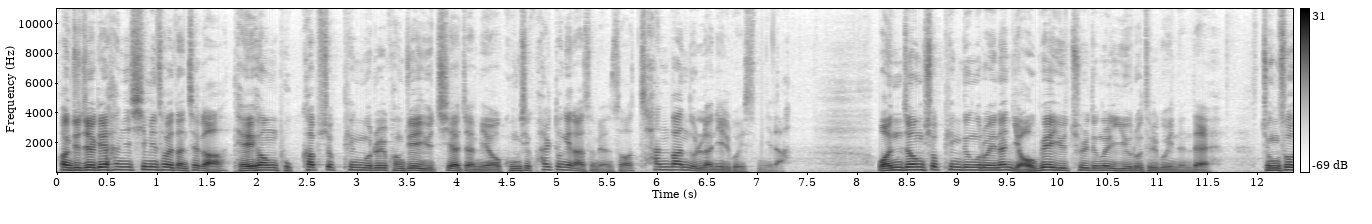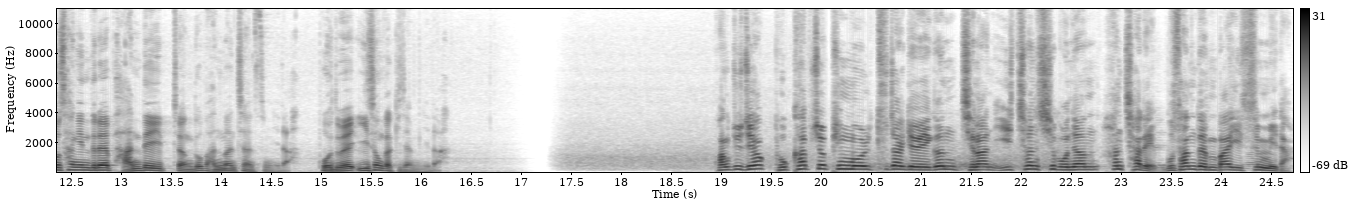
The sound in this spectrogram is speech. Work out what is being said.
광주 지역의 한 시민사회단체가 대형 복합 쇼핑몰을 광주에 유치하자며 공식 활동에 나서면서 찬반 논란이 일고 있습니다. 원정 쇼핑 등으로 인한 역외 유출 등을 이유로 들고 있는데 중소상인들의 반대 입장도 만만치 않습니다. 보도에 이성각 기자입니다. 광주 지역 복합 쇼핑몰 투자 계획은 지난 2015년 한 차례 무산된 바 있습니다.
